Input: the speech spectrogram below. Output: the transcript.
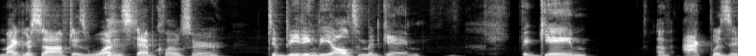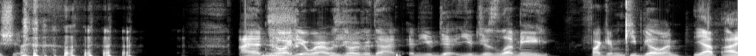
Microsoft is one step closer to beating the ultimate game. The game of acquisition. I had no idea where I was going with that, and you did. You just let me fucking keep going. yep, I,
